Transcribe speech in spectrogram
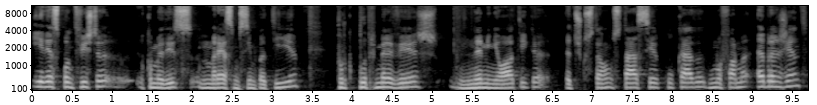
E, desse ponto de vista, como eu disse, merece-me simpatia, porque pela primeira vez, na minha ótica, a discussão está a ser colocada de uma forma abrangente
